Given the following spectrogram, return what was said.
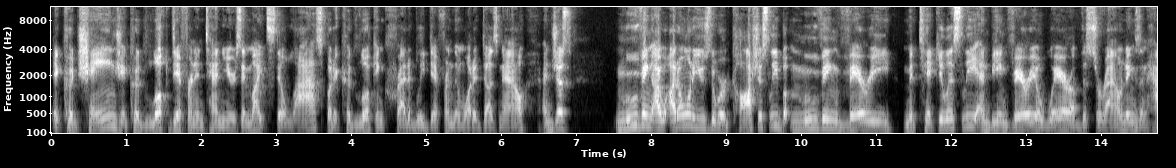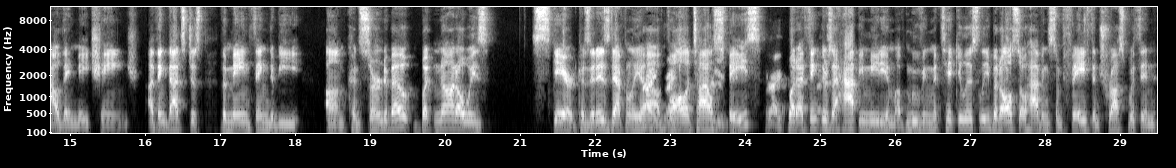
It could change. It could look different in 10 years. It might still last, but it could look incredibly different than what it does now. And just moving, I, I don't want to use the word cautiously, but moving very meticulously and being very aware of the surroundings and how they may change. I think that's just the main thing to be um, concerned about, but not always scared because it is definitely a, right, a volatile right. space. Right. But I think right. there's a happy medium of moving meticulously, but also having some faith and trust within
